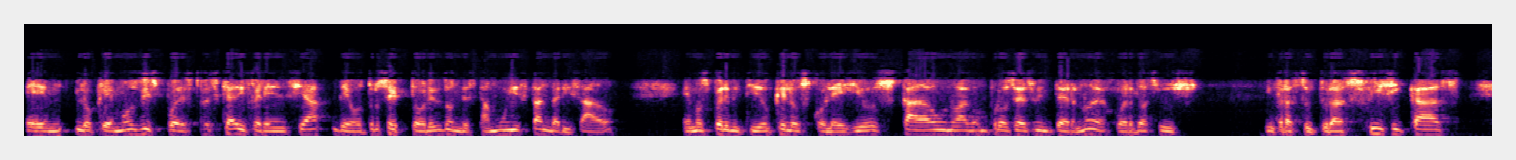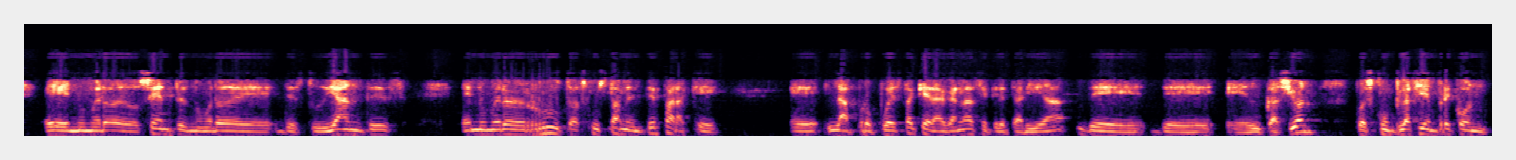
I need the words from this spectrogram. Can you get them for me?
Eh, lo que hemos dispuesto es que a diferencia de otros sectores donde está muy estandarizado, hemos permitido que los colegios cada uno haga un proceso interno de acuerdo a sus infraestructuras físicas, eh, número de docentes, número de, estudiantes, el número de rutas, justamente para que eh, la propuesta que hagan la Secretaría de, de, Educación, pues cumpla siempre con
